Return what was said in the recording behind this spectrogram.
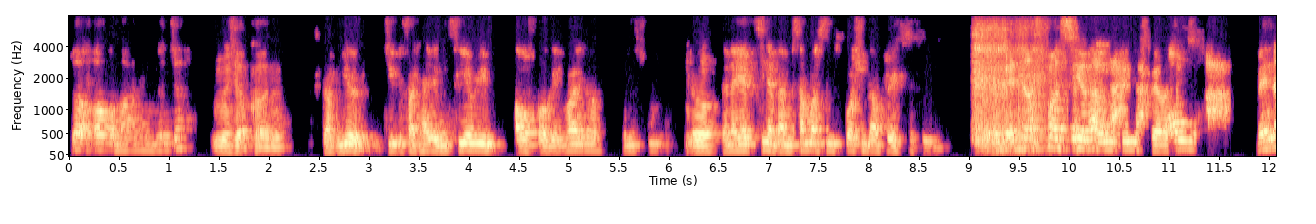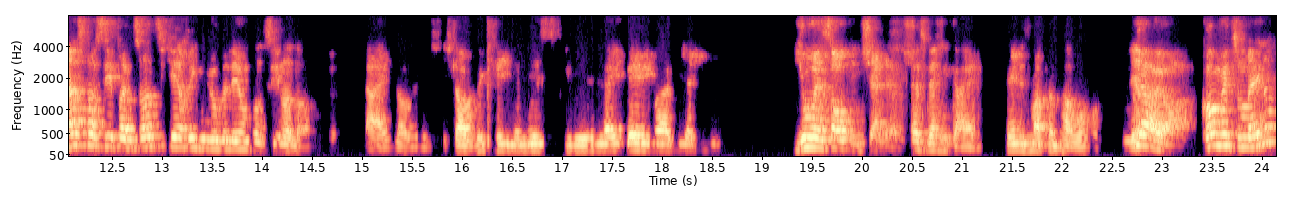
So, eure Meinung bitte. Ich habe keine. Stabil. Titelverteidigung Theory. Aufbau geht weiter. Ja. Wenn er jetzt ihn beim SummerSlam squashen darf, wäre ich zufrieden. Wenn das passiert, dann bin ich fertig. Oh, Wenn das passiert beim 20-jährigen Jubiläum von nach. Nein, glaube ich nicht. Ich glaube, wir kriegen demnächst die Lady mal wieder. US Open Challenge. Das wäre geil. Wenigstens mal für ein paar Wochen. Ja, ja. Kommen wir zum Mainer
